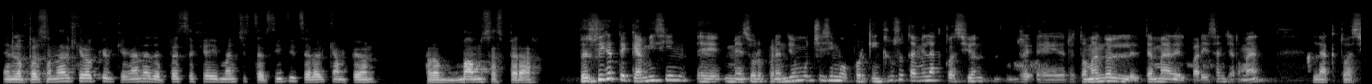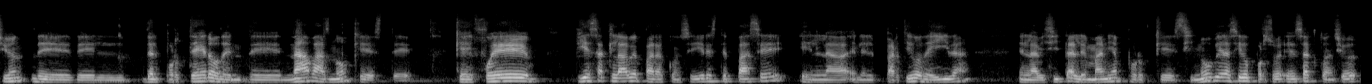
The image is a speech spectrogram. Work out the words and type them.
en lo personal, creo que el que gane de PSG y Manchester City será el campeón, pero vamos a esperar. Pues fíjate que a mí sí eh, me sorprendió muchísimo, porque incluso también la actuación, eh, retomando el, tema del Paris Saint Germain, la actuación de, del, portero de, de, Navas, ¿no? Que, este, que fue pieza clave para conseguir este pase en, la, en el partido de ida, en la visita a Alemania, porque si no hubiera sido por su, esa actuación,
